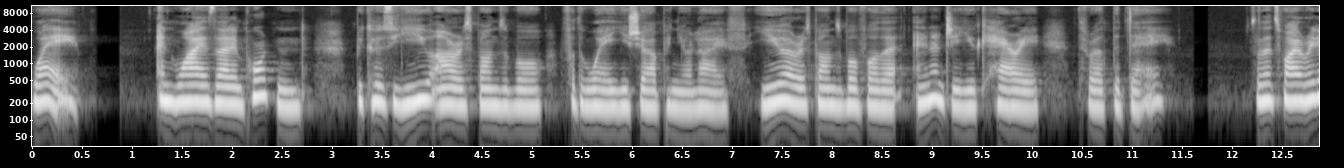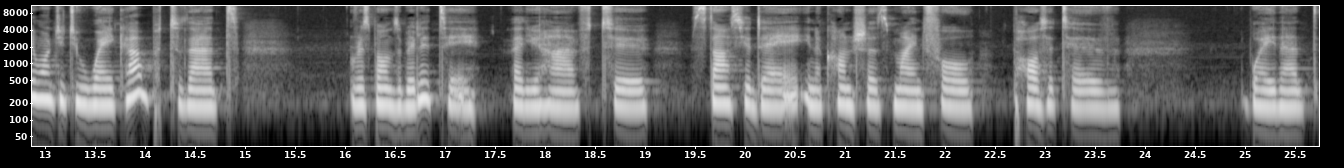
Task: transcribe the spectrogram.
way. And why is that important? Because you are responsible for the way you show up in your life. You are responsible for the energy you carry throughout the day. So that's why I really want you to wake up to that responsibility that you have to start your day in a conscious, mindful, positive, way that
